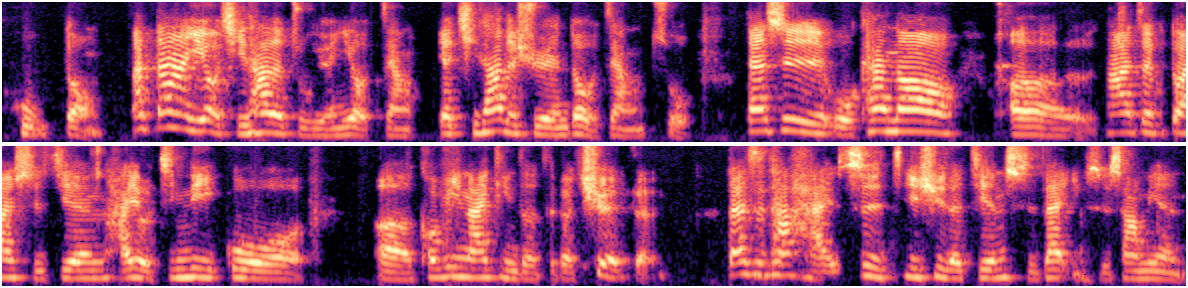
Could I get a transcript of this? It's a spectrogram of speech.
互动。那当然也有其他的组员也有这样，也其他的学员都有这样做。但是我看到，呃，他这段时间还有经历过呃，COVID nineteen 的这个确诊，但是他还是继续的坚持在饮食上面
